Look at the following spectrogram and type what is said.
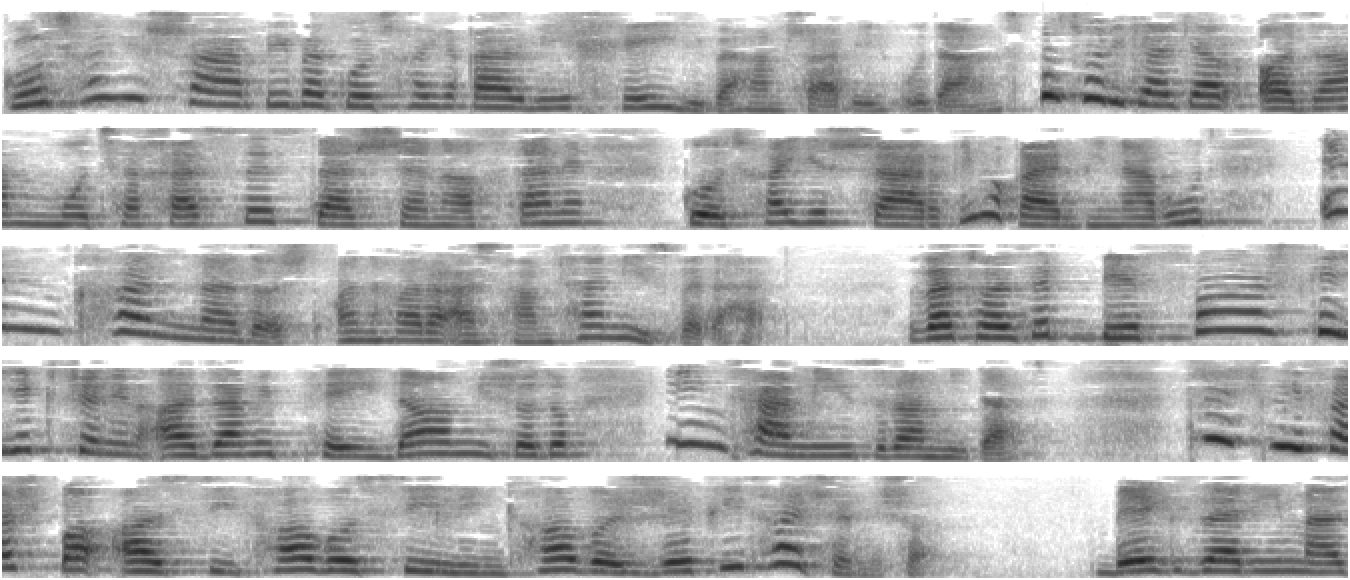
گوتهای شرقی و گوتهای غربی خیلی به هم شبیه بودند به طوری که اگر آدم متخصص در شناختن گوتهای شرقی و غربی نبود امکان نداشت آنها را از هم تمیز بدهد و تازه به فرض که یک چنین آدمی پیدا می‌شد و این تمیز را می‌داد تکلیفش با آسیدها و سیلینگها و ژپیدها چه می‌شد بگذریم از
